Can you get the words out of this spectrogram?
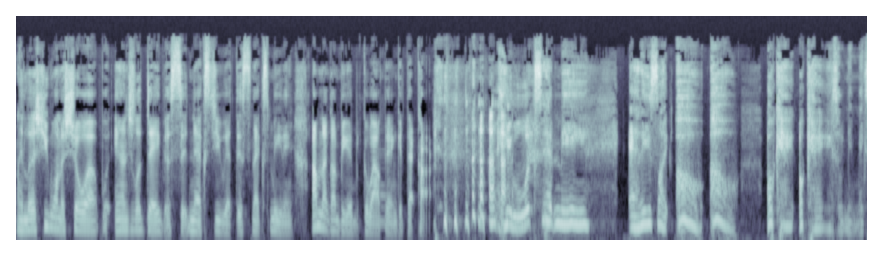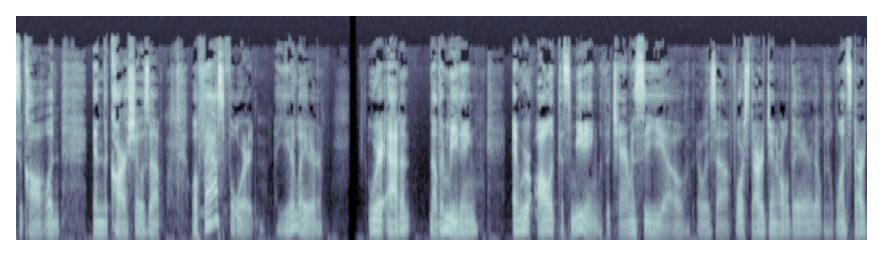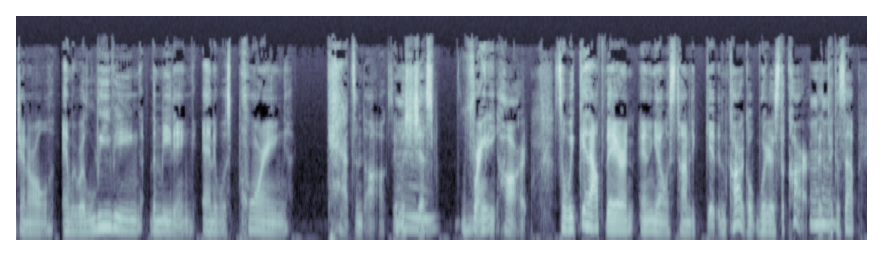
Unless you want to show up with Angela Davis sitting next to you at this next meeting, I'm not going to be able to go out there and get that car. He looks at me and he's like, oh, oh, okay, okay. So he makes a call and, and the car shows up. Well, fast forward a year later, we're at an- another meeting and we were all at this meeting with the chairman CEO. There was a four star general there, there was a one star general, and we were leaving the meeting and it was pouring cats and dogs. It was mm. just raining hard. So we get out there and, and you know, it's time to get in the car. Go, where's the car that pick mm-hmm. us up?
